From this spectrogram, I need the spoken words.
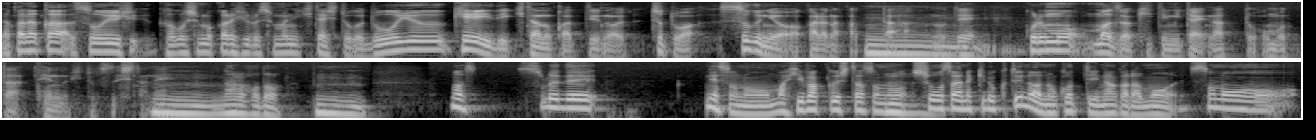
なかなかそういうひ鹿児島から広島に来た人がどういう経緯で来たのかっていうのは、ちょっとはすぐには分からなかったので、これもまずは聞いてみたいなと思った点の一つでしたうね。ん。なるほど、うん。まあ、それで、ねそのまあ、被爆したその詳細な記録というのは残っていながらも、そのまあ、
